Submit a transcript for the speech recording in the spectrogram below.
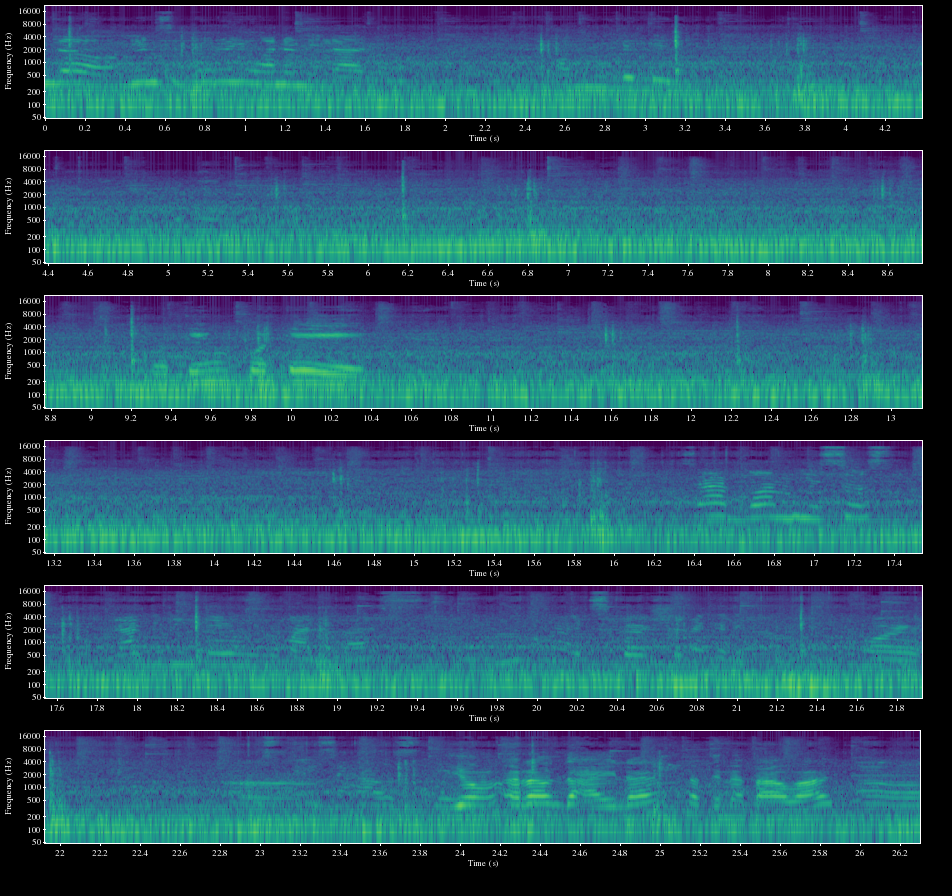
ganda. oh. Yun siguro yung ano nila, no? Ang bilid. Puting puti. Sa Guam, Jesus, lagi din kayong lumalabas. Excursion na ganito. Or Ah, yung around the island na tinatawag. Oo.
